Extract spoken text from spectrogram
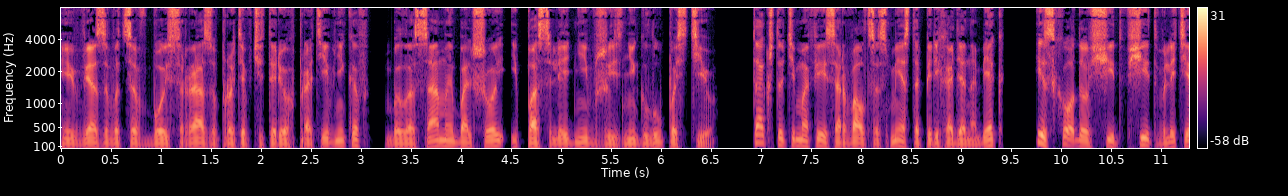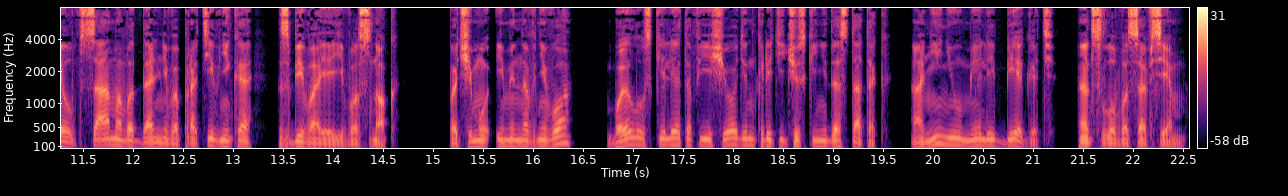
И ввязываться в бой сразу против четырех противников было самой большой и последней в жизни глупостью. Так что Тимофей сорвался с места, переходя на бег, и сходу щит в щит влетел в самого дальнего противника, сбивая его с ног. Почему именно в него? Был у скелетов еще один критический недостаток. Они не умели бегать, от слова совсем.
